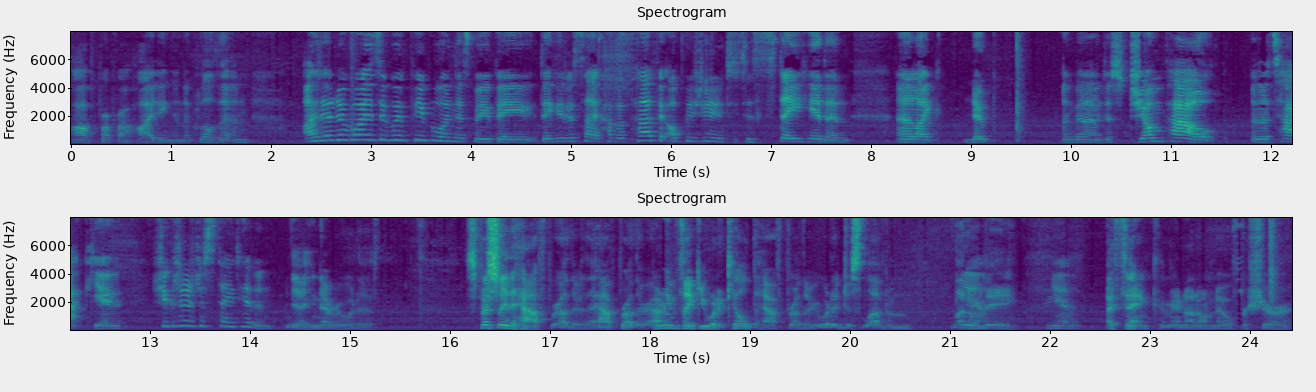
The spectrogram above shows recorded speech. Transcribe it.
half brother are hiding in the closet, and I don't know what is it with people in this movie. They could just like have a perfect opportunity to stay hidden, and like, nope, I'm gonna just jump out and attack you. She could have just stayed hidden. Yeah, he never would have. Especially the half brother. The half brother. I don't even think he would have killed the half brother. He would have just let him let Yeah. him be. Yeah. I think. I mean, I don't know for sure.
